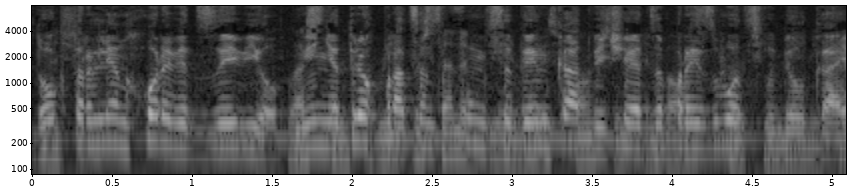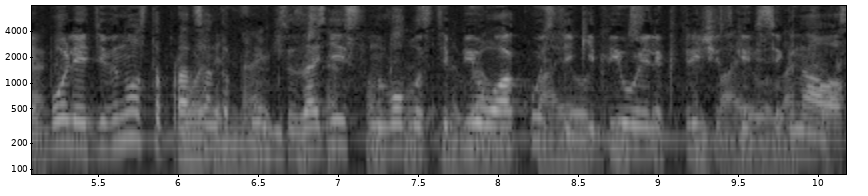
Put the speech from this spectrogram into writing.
Доктор Лен Хоровиц заявил, менее 3% функций ДНК отвечает за производство белка, и более 90% функций задействованы в области биоакустики биоэлектрических сигналов.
